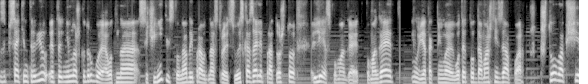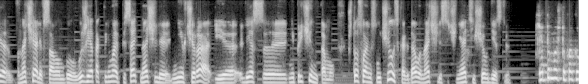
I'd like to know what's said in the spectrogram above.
записать интервью, это немножко другое. А вот на сочинительство надо и правда настроиться. Вы сказали про то, что лес помогает. Помогает ну, я так понимаю, вот этот вот домашний зоопарк. Что вообще в начале в самом было? Вы же, я так понимаю, писать начали не вчера, и лес э, не причина тому. Что с вами случилось, когда вы начали сочинять еще в детстве? Я думаю, что как и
